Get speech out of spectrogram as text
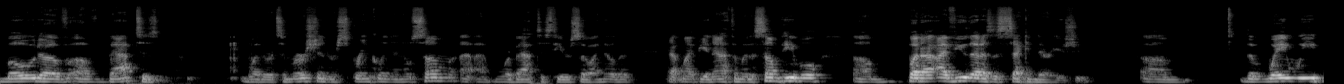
mode of, of baptism, whether it's immersion or sprinkling. I know some, uh, uh, we're Baptist here, so I know that that might be anathema to some people, um, but I, I, view that as a secondary issue. Um, the way we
